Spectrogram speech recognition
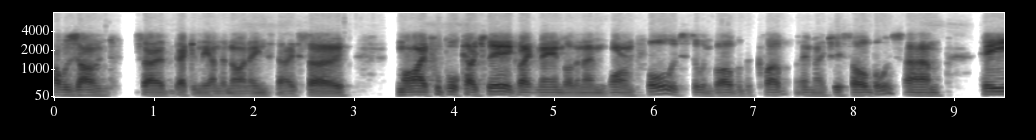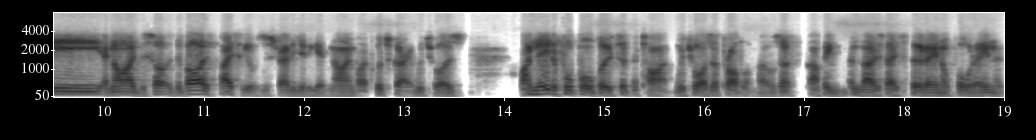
I was zoned. So back in the under 19s days. So my football coach there, a great man by the name of Warren Fall, is still involved with the club, MHS Old Boys. Um, he and I decided, devised basically it was a strategy to get known by Footscray, which was I needed football boots at the time, which was a problem. I was, I think, in those days, 13 or 14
